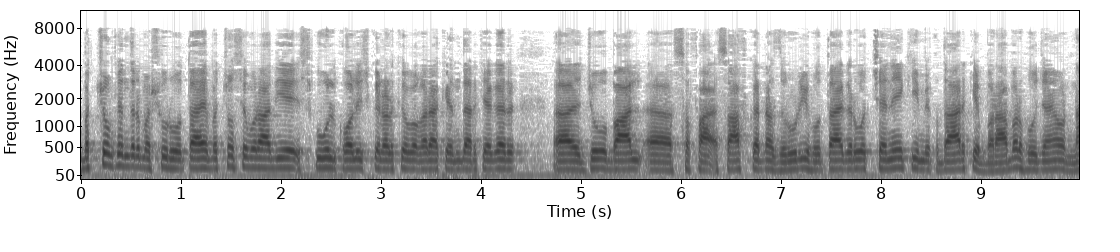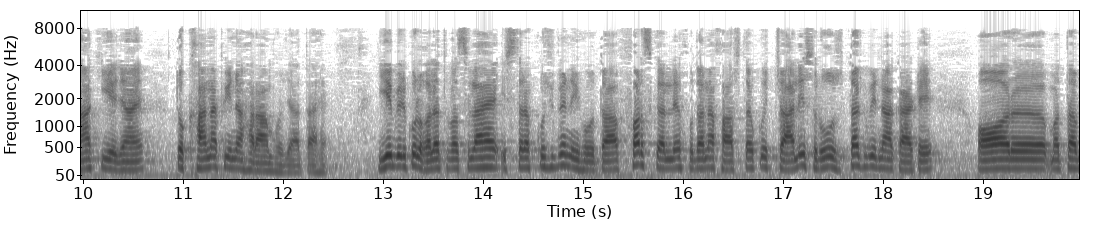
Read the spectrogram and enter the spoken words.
بچوں کے اندر مشہور ہوتا ہے، بچوں سے مراد یہ اسکول، کالج کے لڑکے وغیرہ کے اندر کہ اگر جو بال صاف کرنا ضروری ہوتا ہے، اگر وہ چنے کی مقدار کے برابر ہو جائیں اور نہ کیے جائیں تو کھانا پینا حرام ہو جاتا ہے۔ یہ بالکل غلط مسئلہ ہے۔ اس طرح کچھ بھی نہیں ہوتا۔ فرض کر لیں خدا نہ خواستہ کوئی چالیس روز تک بھی نہ کاٹے اور مطلب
